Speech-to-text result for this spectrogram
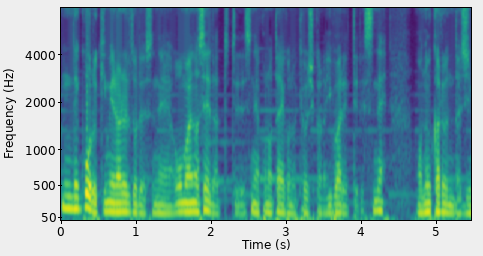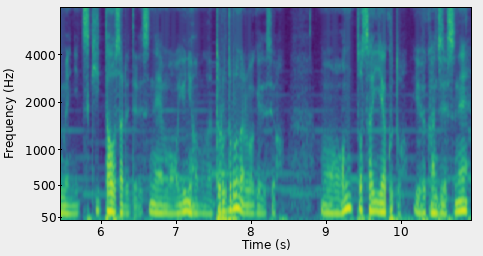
で、ゴール決められるとですね、お前のせいだって言ってですね、この体育の教師から言われてですね、もうぬかるんだ地面に突き倒されてですね、もうユニフォームがドロドロになるわけですよ。もうほんと最悪という感じですね。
